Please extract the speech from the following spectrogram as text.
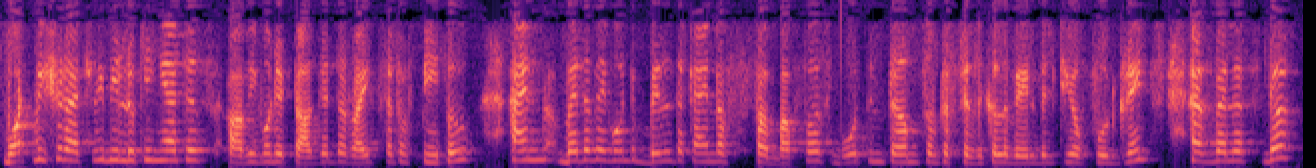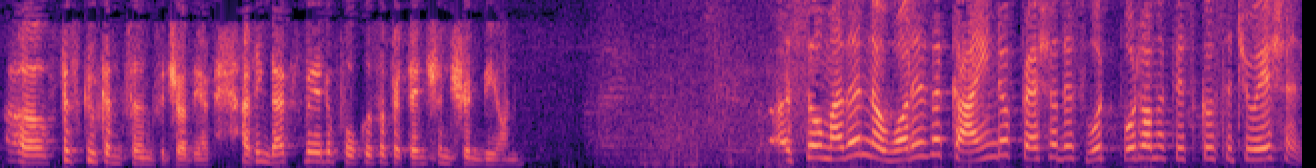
What we should actually be looking at is, are we going to target the right set of people, and whether we're going to build the kind of uh, buffers, both in terms of the physical availability of food grains as well as the uh, fiscal concerns which are there. I think that's where the focus of attention should be on. Uh, so, Madan, uh, what is the kind of pressure this would put on the fiscal situation?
